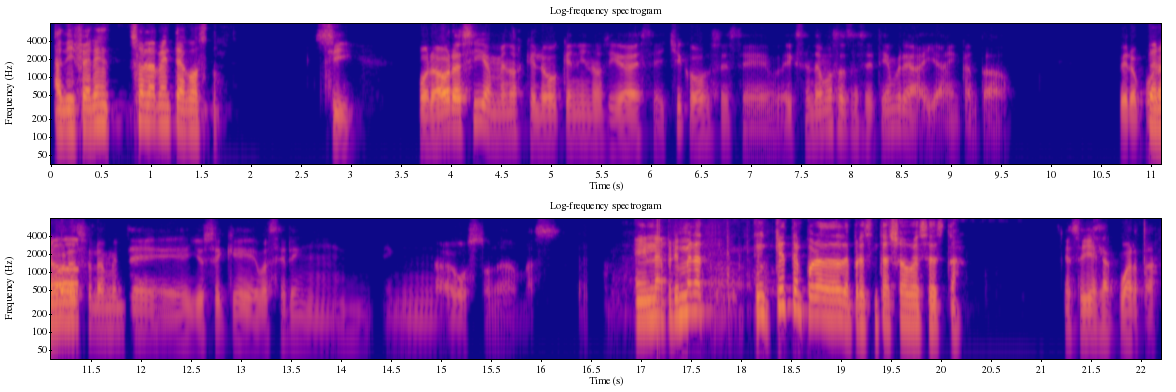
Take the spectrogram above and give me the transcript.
A diferencia, solamente agosto. Sí, por ahora sí, a menos que luego Kenny nos diga, este, chicos, este, extendemos hasta septiembre, ah, ya, encantado. Pero por Pero- ahora solamente eh, yo sé que va a ser en, en agosto nada más. En la primera, ¿en qué temporada de presenta show es esta? Esa ya es la cuarta.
